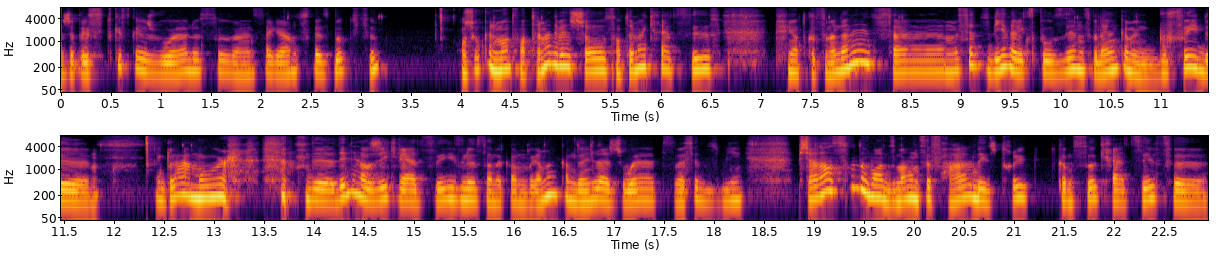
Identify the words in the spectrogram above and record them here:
j'apprécie tout ce que je vois, là, sur Instagram, sur Facebook, tout ça. Je trouve que le monde font tellement de belles choses, sont tellement créatifs. Puis en tout cas, ça m'a donné, ça m'a fait du bien d'aller exposer, ça m'a donné comme une bouffée de glamour, d'énergie créative, là. Ça m'a comme vraiment comme donné de la joie, puis ça m'a fait du bien. Puis j'adore ça de voir du monde, faire des trucs comme ça, créatifs, euh,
